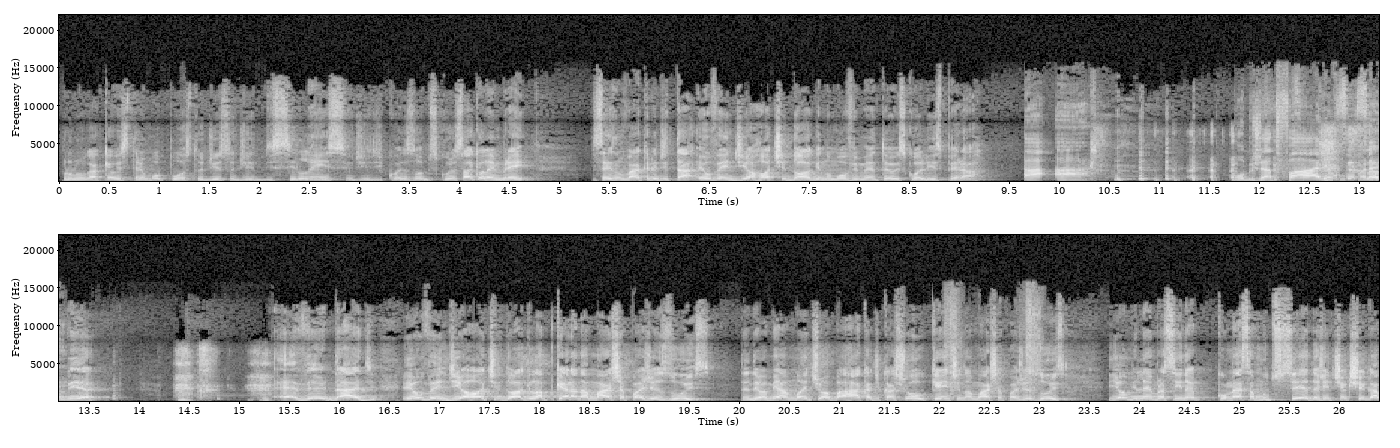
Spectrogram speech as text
Para um lugar que é o extremo oposto disso, de, de silêncio, de, de, coisas obscuras. Sabe o que eu lembrei? Vocês não vão acreditar. Eu vendia hot dog no movimento Eu Escolhi Esperar. Ah, ah. um objeto fálico. Você sabia? É verdade. Eu vendia hot dog lá porque era na Marcha para Jesus. Entendeu? A minha mãe tinha uma barraca de cachorro quente na Marcha para Jesus. E eu me lembro assim, né? Começa muito cedo, a gente tinha que chegar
